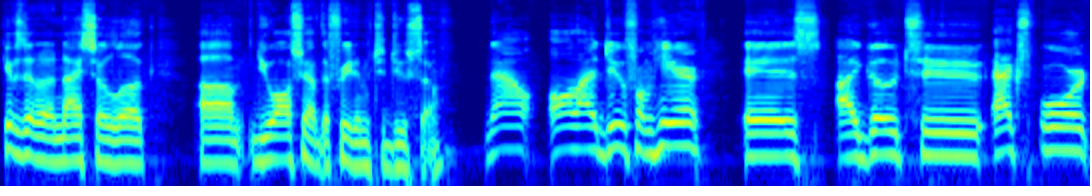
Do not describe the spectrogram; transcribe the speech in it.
gives it a nicer look. Um, you also have the freedom to do so. Now, all I do from here is I go to export.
